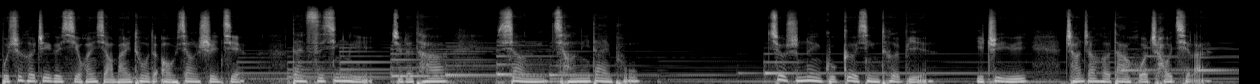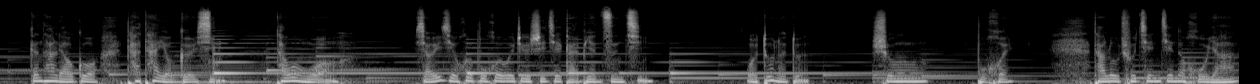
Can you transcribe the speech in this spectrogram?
不适合这个喜欢小白兔的偶像世界，但私心里觉得他像强尼戴普，就是那股个性特别，以至于常常和大伙吵起来。跟他聊过，他太有个性，他问我。”小姨姐会不会为这个世界改变自己？我顿了顿，说不会。她露出尖尖的虎牙，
